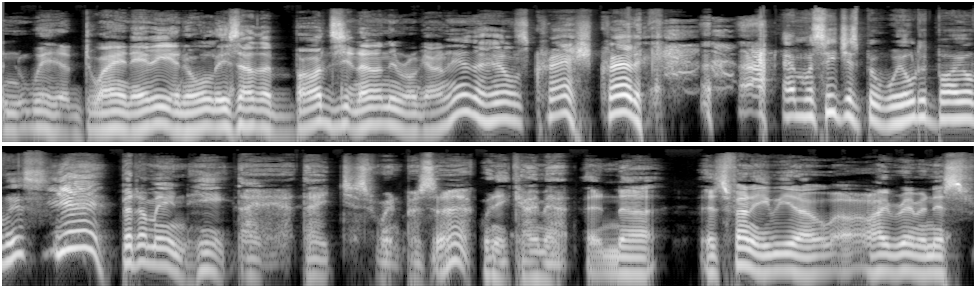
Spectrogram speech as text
And we had Duane Eddy and all these other bods, you know, and they were all going, "Who the hell's Crash Craddock?" And was he just bewildered by all this? Yeah, but I mean, he they they just went berserk when he came out, and uh, it's funny, you know. I reminisce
